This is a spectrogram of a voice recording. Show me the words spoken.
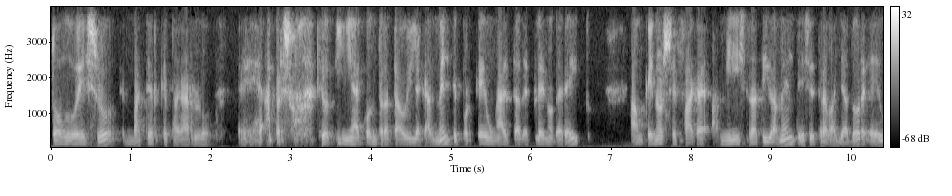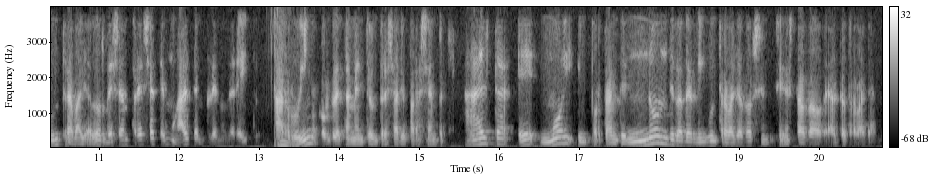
todo eso va a ter que pagarlo eh, a persoa que o tiña contratado ilegalmente, porque é un alta de pleno dereito aunque non se faga administrativamente, ese traballador é un traballador desa empresa ten un alta en pleno dereito. Arruína completamente o empresario para sempre. A alta é moi importante. Non debe haber ningún traballador sen, sen estar dado de alta traballando.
